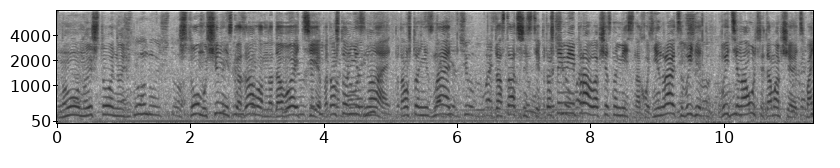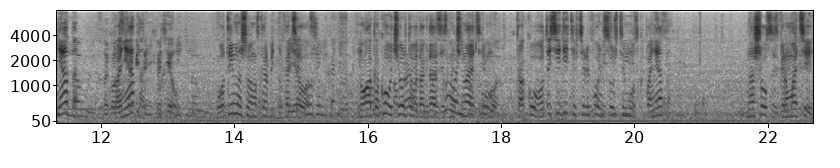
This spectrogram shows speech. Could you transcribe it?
Ну, ну и что? Ну, что? Ну и что? Что, мужчина не сказал вам, на давайте, потому что он не знает, потому что он не знает в достаточной степени, потому что Зачем имеет право в общественном месте находиться. Не нравится, выйти, выйти на улицу и там общайтесь. Понятно? Понятно? хотел. Вот именно, что он оскорбить не хотел вас. не хотел. Ну а какого черта вы тогда здесь начинаете никакого? Какого? Вот и сидите в телефоне, слушайте музыку, понятно? Нашелся из грамотей.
